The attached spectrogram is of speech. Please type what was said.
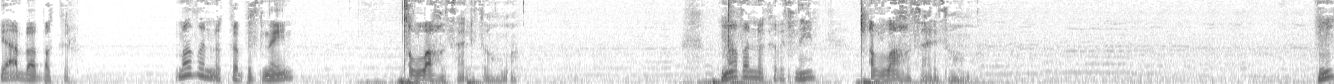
يا أبا بكر ما ظنك باثنين؟ الله ثالثهما. ما ظنك باثنين؟ الله ثالثهما. هم؟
